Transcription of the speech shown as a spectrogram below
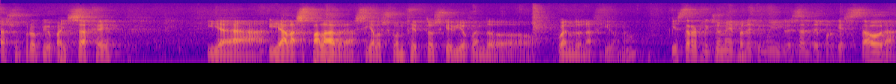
a su propio paisaje y a, las palabras y a los conceptos que vio cuando, cuando nació. ¿no? Y esta reflexión me parece muy interesante porque hasta ahora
